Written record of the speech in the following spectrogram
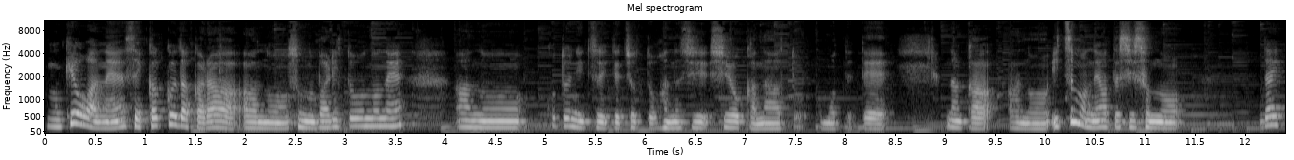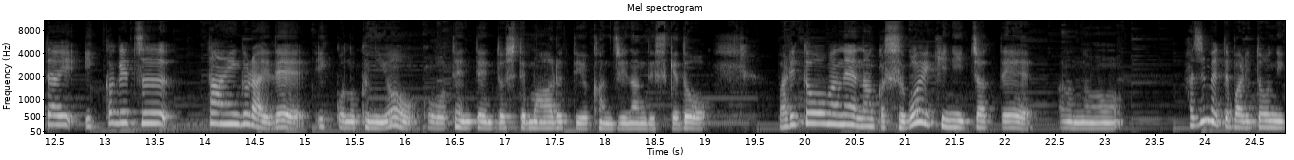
もう今日はねせっかくだからあのそのバリ島のねあのことについてちょっとお話ししようかなと思っててなんかあのいつもね私そのだいたい1ヶ月単位ぐらいで1個の国をこう転々として回るっていう感じなんですけどバリ島がねなんかすごい気に入っちゃってあの初めてバリ島に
